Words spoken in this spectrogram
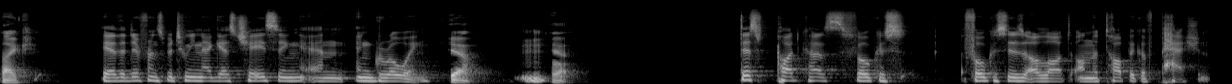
like Yeah, the difference between I guess chasing and and growing. yeah, mm. yeah. This podcast focus focuses a lot on the topic of passion,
